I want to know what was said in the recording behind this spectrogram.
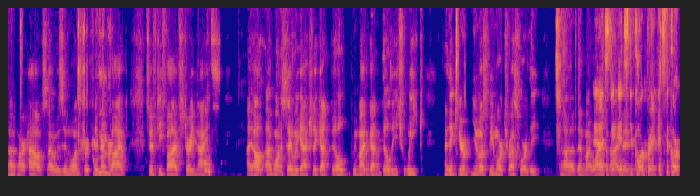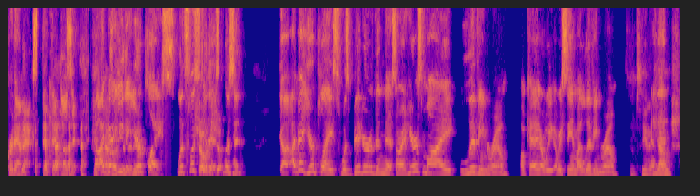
uh, our house. I was in one for 55, 55 straight nights. I I want to say we actually got billed. We might have gotten billed each week. I think you're you must be more trustworthy uh, than my Yeah, wife it's, and the, I. it's the corporate. It's the corporate Amex that, that does it. Now I bet you that your it. place. Let's let's Show- do this. show- Listen, uh, I bet your place was bigger than this. All right, here's my living room. Okay, are we are we seeing my living room? I'm seeing a and then- couch.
